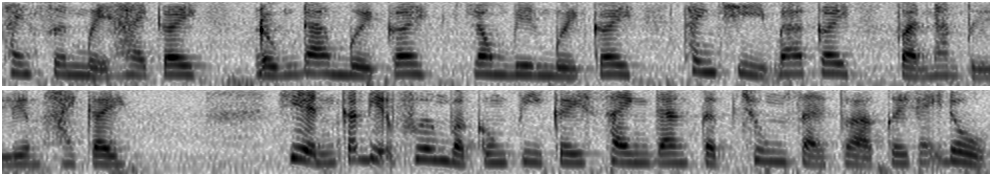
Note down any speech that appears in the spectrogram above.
Thanh Xuân 12 cây, Đống Đa 10 cây, Long Biên 10 cây, Thanh Trì 3 cây và Nam Từ Liêm 2 cây. Hiện các địa phương và công ty cây xanh đang tập trung giải tỏa cây gãy đổ,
